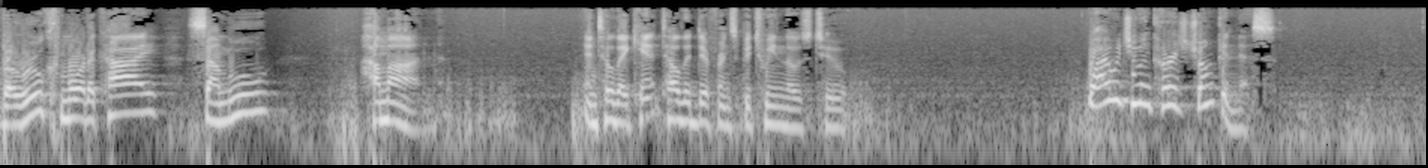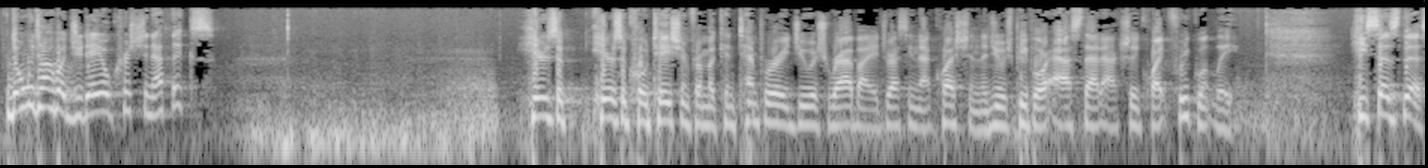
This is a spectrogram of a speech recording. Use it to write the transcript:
Baruch Mordecai, Samu Haman. Until they can't tell the difference between those two. Why would you encourage drunkenness? Don't we talk about Judeo Christian ethics? Here's a, here's a quotation from a contemporary Jewish rabbi addressing that question. The Jewish people are asked that actually quite frequently. He says this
